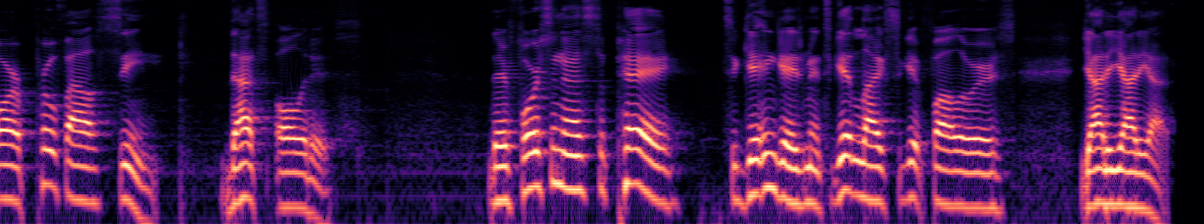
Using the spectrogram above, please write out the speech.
our profile seen. That's all it is. They're forcing us to pay to get engagement, to get likes, to get followers, yada, yada, yada.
